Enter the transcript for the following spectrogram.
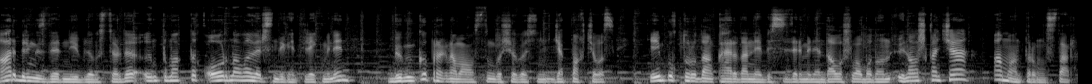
ар бириңиздердин үй бүлөңүздөрдө ынтымактык орун ала берсин деген тилек менен бүгүнкү программабыздын көшөгөсүн жапмакчыбыз. Эмки уктуруудан кайрадан эле биз сиздер менен дал ушул ободон үн алышканча аман туруңуздар.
